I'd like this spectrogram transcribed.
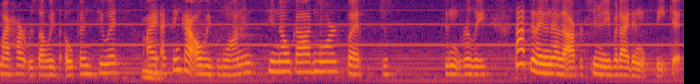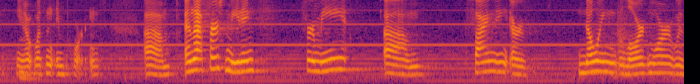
my heart was always open to it. I, Mm. I think I always wanted to know God more, but just didn't really, not that I didn't have the opportunity, but I didn't seek it. You know, it Mhm. wasn't important. Um, and that first meeting, for me, um, finding or knowing the Lord more was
